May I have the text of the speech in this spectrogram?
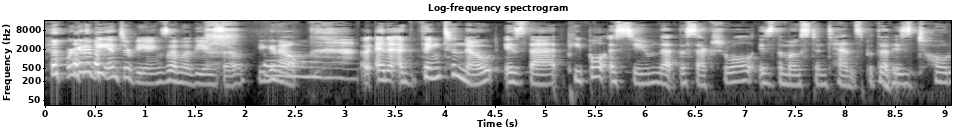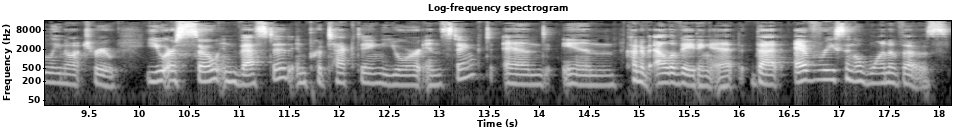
We're going to be interviewing some of you, so you can help. Oh. And a thing to note is that people assume that the sexual is the most intense, but that mm-hmm. is totally not true. You are so invested in protecting your instinct and in kind of elevating it that every single one of those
